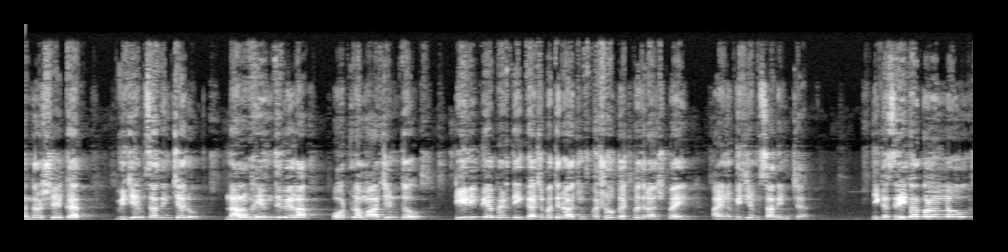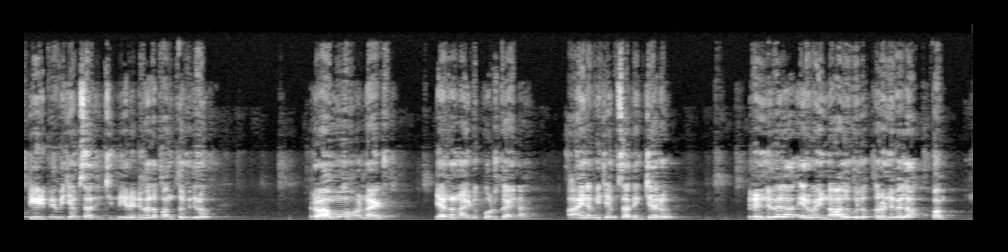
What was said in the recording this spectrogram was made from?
చంద్రశేఖర్ విజయం సాధించారు. నలభై ఎనిమిది వేల ఓట్ల మార్జిన్తో టీడీపీ అభ్యర్థి గజపతిరాజు అశోక్ గజపతిరాజుపై ఆయన విజయం సాధించారు. ఇక శ్రీకాకుళంలో టీడీపీ విజయం సాధించింది రెండు వేల పంతొమ్మిదిలో రామ్మోహన్ నాయుడు ఎర్రనాయుడు కొడుకు ఆయన ఆయన విజయం సాధించారు. రెండు వేల ఇరవై నాలుగులో రెండు వేల పం-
